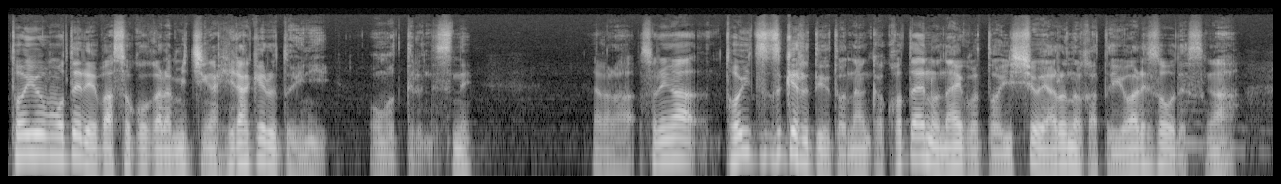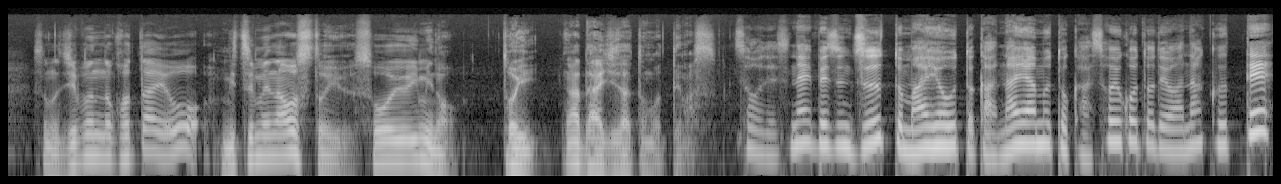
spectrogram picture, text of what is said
問いを持てればそこから道が開けるというふうに思ってるんですね。だからそれが問い続けるというとなんか答えのないことを一生やるのかと言われそうですがその自分の答えを見つめ直すというそういう意味の問いが大事だと思っています。そうですね。別にずっと迷うとか悩むとかそういうことではなくて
